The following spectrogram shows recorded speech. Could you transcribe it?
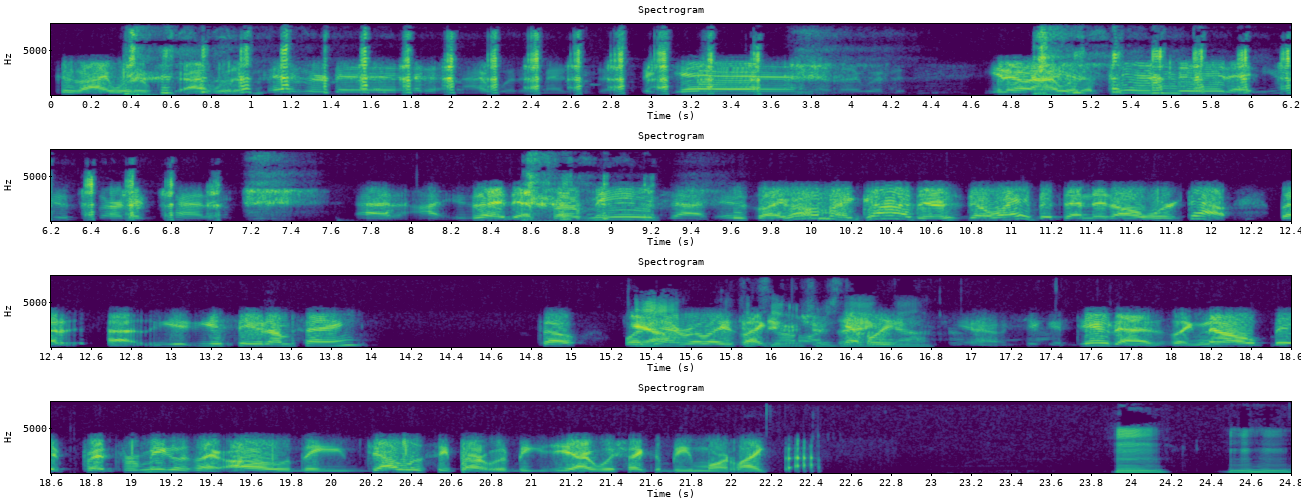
because I would have I would have measured it, and I would have measured it again, and I would, you know, I would have pinned it, and you just started cutting. And I said, for me, that is like, oh my God, there's no way. But then it all worked out. But uh, you, you see what I'm saying? So what yeah, I really is like, oh, I can't yeah. you know, she could do that. It's like, no, but, but for me, it was like, oh, the jealousy part would be, gee, I wish I could be more like that. Mm. Hmm.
